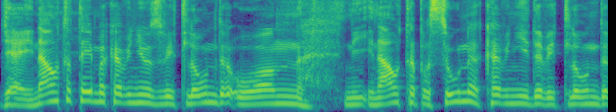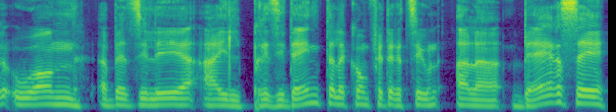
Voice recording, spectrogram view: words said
Ja, in auto tema che venius vit Londra uon, ni in auto persona che veni de vit Londra uon a Basilea a il presidente della Confederazione alla Berse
